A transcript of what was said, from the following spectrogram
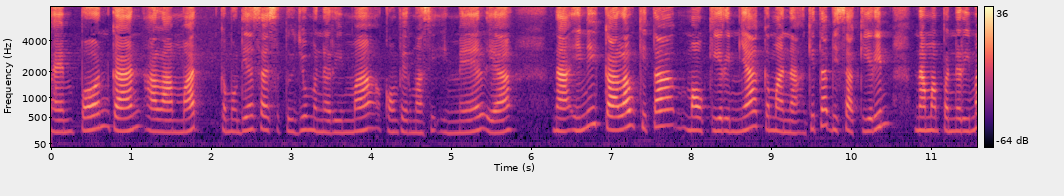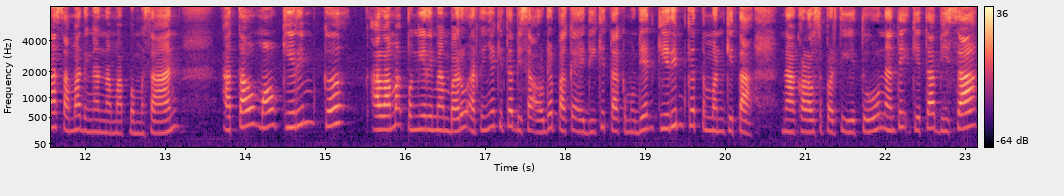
handphone kan alamat kemudian saya setuju menerima konfirmasi email ya. Nah ini kalau kita mau kirimnya ke mana? Kita bisa kirim nama penerima sama dengan nama pemesan atau mau kirim ke alamat pengiriman baru artinya kita bisa order pakai ID kita kemudian kirim ke teman kita. Nah kalau seperti itu nanti kita bisa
